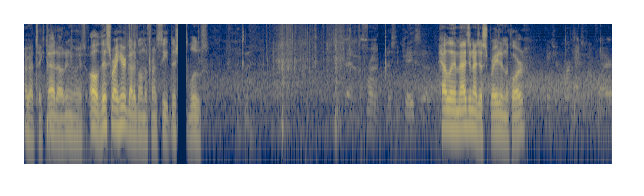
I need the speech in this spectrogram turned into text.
I gotta take that out anyways. Oh, this right here gotta go on the front seat. This shit's loose. That in the front, just in case. Uh, Hella, imagine I just sprayed in the car. in case your car catches on fire.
